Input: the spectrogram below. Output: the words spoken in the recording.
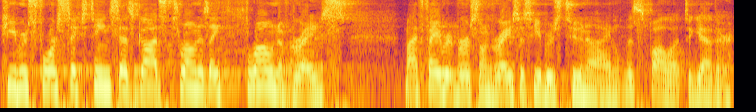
Hebrews 4:16 says God's throne is a throne of grace. My favorite verse on grace is Hebrews 2:9. Let's follow it together.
